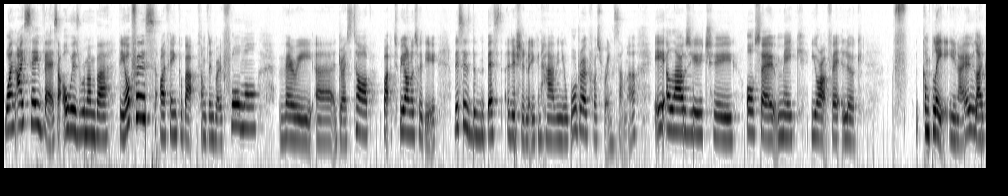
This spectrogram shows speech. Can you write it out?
when I say vest, I always remember the office. I think about something very formal, very uh, dressed up. But to be honest with you, this is the best addition that you can have in your wardrobe for spring summer. It allows you to also make your outfit look complete you know? Like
